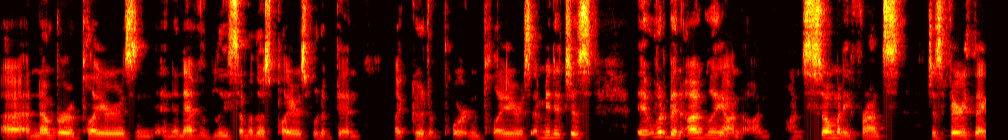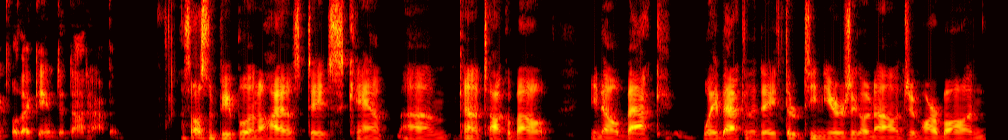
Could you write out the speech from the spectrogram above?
uh, a number of players, and, and inevitably some of those players would have been like good important players. I mean, it just it would have been ugly on on on so many fronts. Just very thankful that game did not happen. I saw some people in Ohio State's camp um, kind of talk about you know, back way back in the day, 13 years ago now, Jim Harbaugh and,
